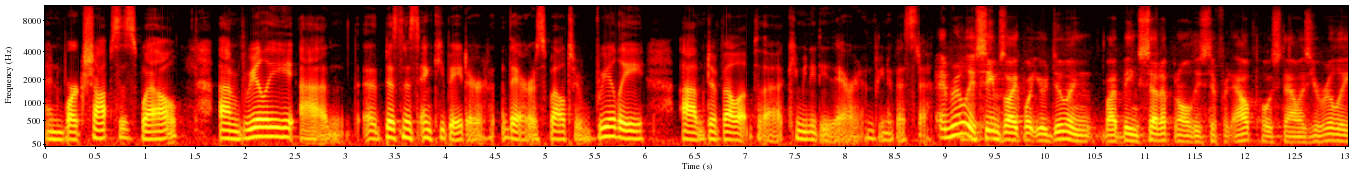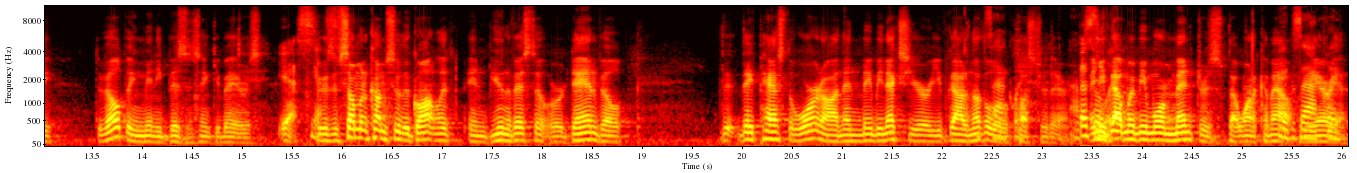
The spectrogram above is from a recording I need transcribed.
and workshops as well. Um, really, um, a business incubator there as well to really um, develop the community there in Buena Vista. And really, it seems like what you're doing by being set up in all these different outposts now is you're really developing mini business incubators. Yes. Because if someone comes through the gauntlet in Buena Vista or Danville, th- they pass the word on, then maybe next year you've got another little cluster there. And you've got maybe more mentors that want to come out Exactly. from the area.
